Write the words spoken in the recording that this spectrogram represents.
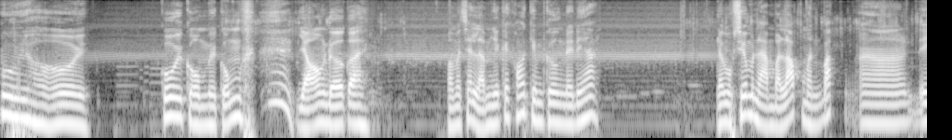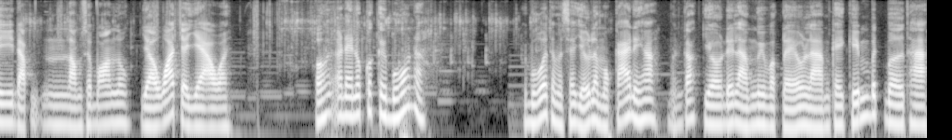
Ui ôi Cuối cùng thì cũng dọn được rồi. Và mình sẽ lượm những cái khối kim cương này đi ha. Để một xíu mình làm block mình bắt uh, đi đập lòng spawn luôn. Giờ quá trời giàu rồi. Ôi ở đây nó có cây búa nè. Cây búa thì mình sẽ giữ lại một cái đi ha. Mình cất vô để làm nguyên vật liệu làm cây kiếm bích bơ tha.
